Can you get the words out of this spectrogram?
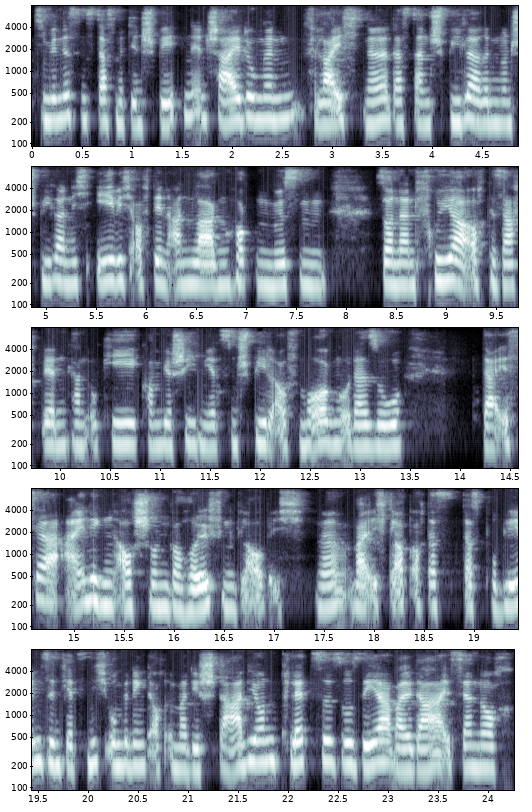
zumindestens das mit den späten Entscheidungen, vielleicht, ne, dass dann Spielerinnen und Spieler nicht ewig auf den Anlagen hocken müssen, sondern früher auch gesagt werden kann, okay, komm, wir schieben jetzt ein Spiel auf morgen oder so. Da ist ja einigen auch schon geholfen, glaube ich. Ne? Weil ich glaube auch, dass das Problem sind jetzt nicht unbedingt auch immer die Stadionplätze so sehr, weil da ist ja noch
